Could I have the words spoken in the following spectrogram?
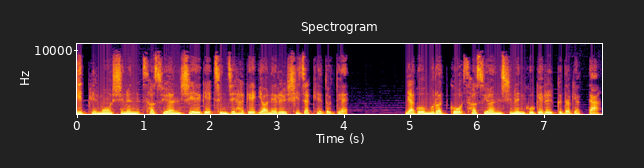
이필모 씨는 서수연 씨에게 진지하게 연애를 시작해도 돼. 냐고 물었고 서수연 씨는 고개를 끄덕였다.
